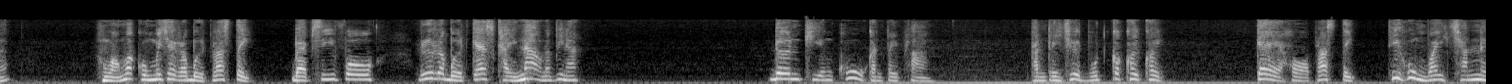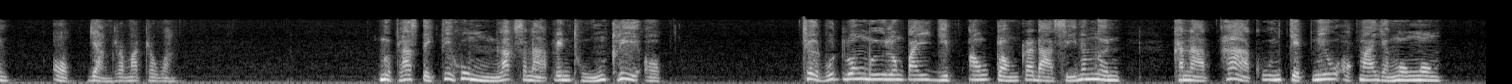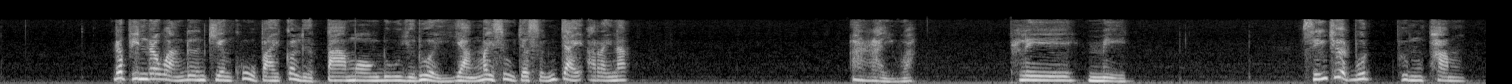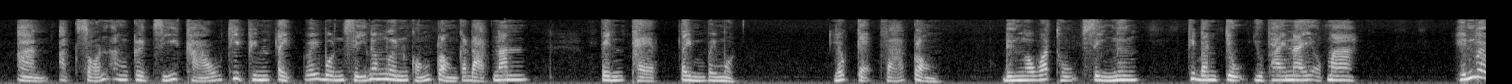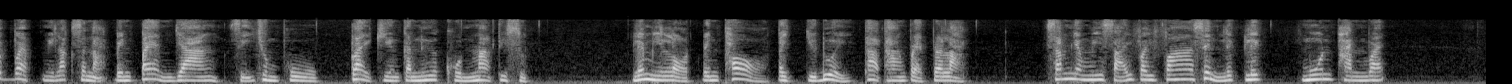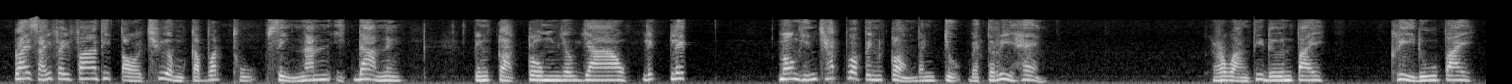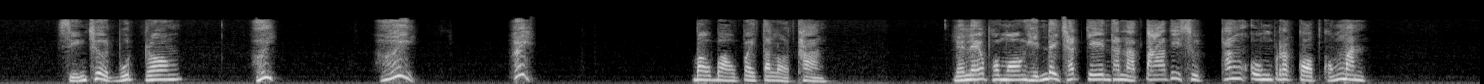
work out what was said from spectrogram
หวังว่าคงไม่ใช่ระเบิดพลาสติก แบบซีโฟ หรือระเบิดแก๊สไข่เน่านะพี่นะ เดินเคียงคู่กันไปพลาง พันตรีเชิดวุฒก็ค่อยๆ แก้ห่อพลาสติกที่หุ้มไว้อีกชั้นหนึ่งออกอย่างระมัดระวัง เมื่อพลาสติกที่หุ้มลักษณะเป็นถุงคลี่ออก เชิดวุฒล้วงมือลงไปหยิบเอากล่องกระดาษสีน้ำเงิน ขนาดห้าคูณเจ็ดนิ้วออกมาอย่างงงๆ ระพินระหว่างเดินเคียงคู่ไปก็เหลือบตามองดูอยู่ด้วย อย่างไม่สู้จะสนใจอะไรนัก อะไรวะ Playmate เสียงเชิดบุตรพึมพำอ่านอักษรอังกฤษสีขาวที่พิมพ์ติดไว้บนสีน้ำเงินของกล่องกระดาษนั้น เป็นแถบเต็มไปหมด แล้วแกะฝากล่อง ดึงเอาวัตถุสิ่งหนึ่งที่บรรจุอยู่ภายในออกมา เห็นแวบๆมีลักษณะเป็นแป้นยาง สีชมพู ใกล้เคียงกันเนื้อคนมากที่สุด และมีหลอดเป็นท่อติดอยู่ด้วยท่าทางแปลกประหลาด ซ้ำยังมีสายไฟฟ้าเส้นเล็กๆ ม้วนพันไว้ ปลายสายไฟฟ้าที่ต่อเชื่อมกับวัตถุสิ่งนั้นอีกด้านหนึ่ง เป็นกลักกลมยาวๆ เล็กๆ มองเห็นชัดว่าเป็นกล่องบรรจุแบตเตอรี่แห้ง ระหว่างที่เดินไป คลี่ดูไป เสียงเชิดบุตรร้อง เฮ้ย เฮ้ย เฮ้ย เบาๆไปตลอดทาง และแล้วพอมองเห็นได้ชัดเจนถนัดตาที่สุดทั้งองค์ประกอบของมัน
